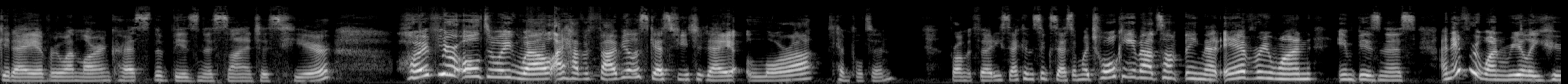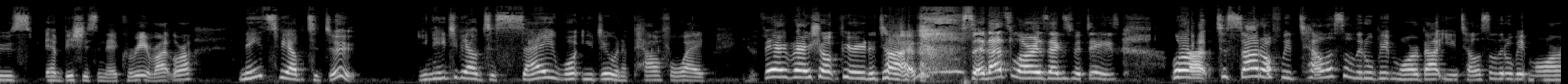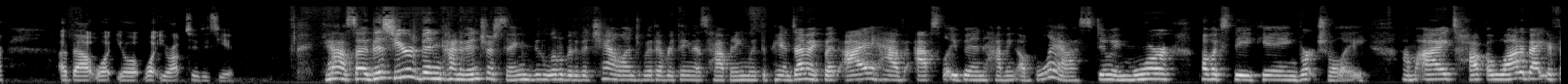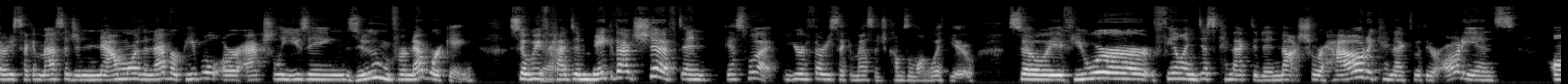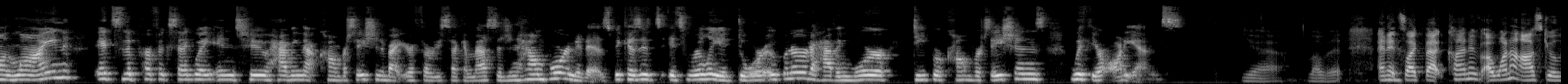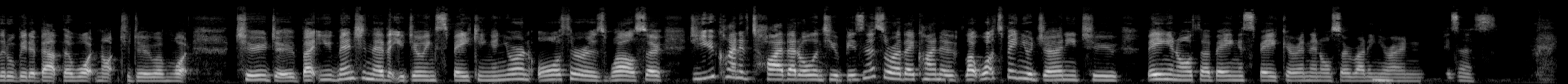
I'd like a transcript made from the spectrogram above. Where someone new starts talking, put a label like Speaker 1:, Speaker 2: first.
Speaker 1: G'day everyone, Lauren Kress, the business scientist here. Hope you're all doing well. I have a fabulous guest for you today, Laura Templeton from 30 Second Success. And we're talking about something that everyone in business and everyone really who's ambitious in their career, right, Laura, needs to be able to do. You need to be able to say what you do in a powerful way in a very, very short period of time. so that's Laura's expertise. Laura, to start off with, tell us a little bit more about you. Tell us a little bit more about what you're what you're up to this year.
Speaker 2: Yeah, so this year has been kind of interesting, a little bit of a challenge with everything that's happening with the pandemic, but I have absolutely been having a blast doing more public speaking virtually. Um, I talk a lot about your 30 second message, and now more than ever, people are actually using Zoom for networking. So we've yeah. had to make that shift. And guess what? Your 30 second message comes along with you. So if you're feeling disconnected and not sure how to connect with your audience, online, it's the perfect segue into having that conversation about your 30 second message and how important it is because it's it's really a door opener to having more deeper conversations with your audience.
Speaker 1: Yeah. Love it. And it's like that kind of, I want to ask you a little bit about the what not to do and what to do. But you mentioned there that you're doing speaking and you're an author as well. So do you kind of tie that all into your business or are they kind of like, what's been your journey to being an author, being a speaker, and then also running your mm. own business?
